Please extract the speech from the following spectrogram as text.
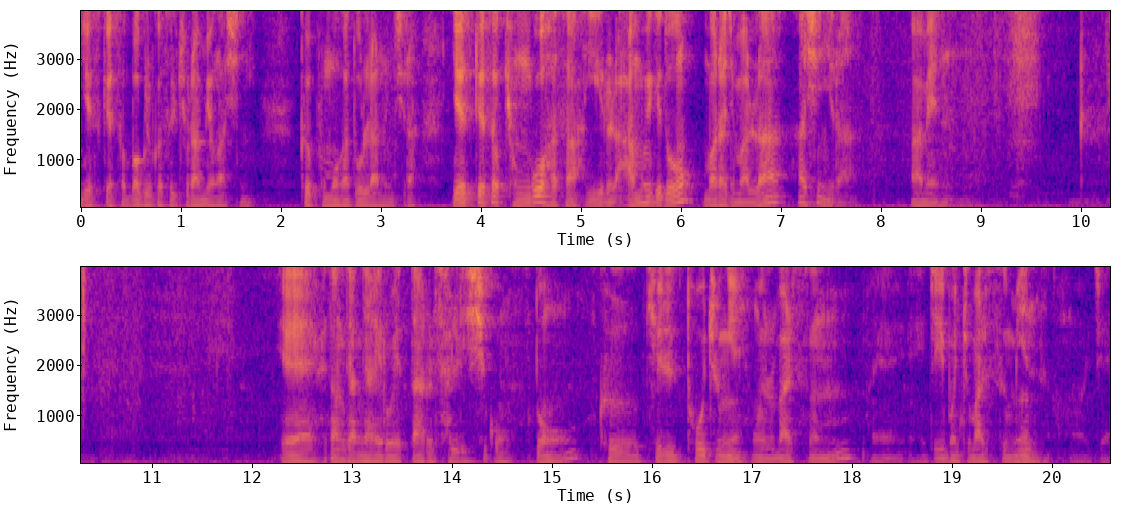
예수께서 먹을 것을 주라 명하시니 그 부모가 놀라는지라 예수께서 경고하사 이 일을 아무에게도 말하지 말라 하시니라. 아멘. 예, 회당장 야이로의 딸을 살리시고 또 그 길 도중에 오늘 말씀 예, 이제 이번 주 말씀인 어, 이제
